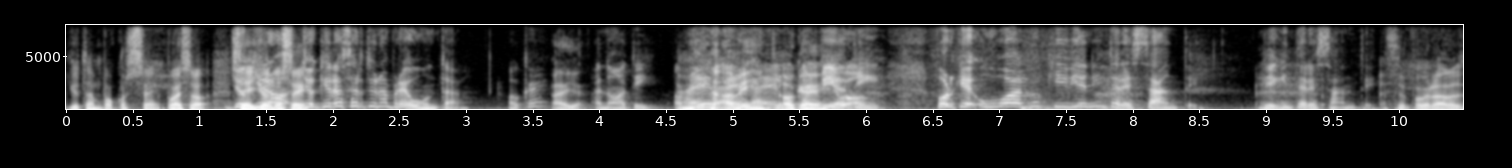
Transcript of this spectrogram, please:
yo tampoco sé, por eso, Yo, o sea, quiero, yo no sé. yo quiero hacerte una pregunta, ¿ok? Ah, No, a ti. A mí, él, a mí, a él, ok. A a ti. Porque hubo algo aquí bien interesante, bien interesante. Ese programa es-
